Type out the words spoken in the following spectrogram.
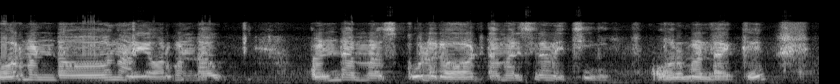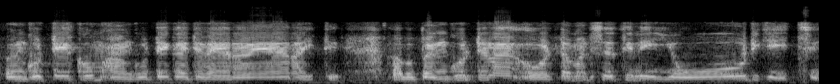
ഓർമ്മ ഉണ്ടോന്നറിയാം ഓർമ്മ ഉണ്ടാവും പണ്ട് നമ്മളെ സ്കൂളിൽ ഒരു ഓട്ട മത്സരം വെച്ചിനി. ഓർമ്മ ഉണ്ടാക്കി പെൺകുട്ടിക്കും ആൺകുട്ടിക്കായിട്ട് വേറെ വേറെ ആയിട്ട് അപ്പൊ പെൺകുട്ടികളെ ഓട്ട മത്സരത്തിന് ഓടി ജയിച്ച്.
